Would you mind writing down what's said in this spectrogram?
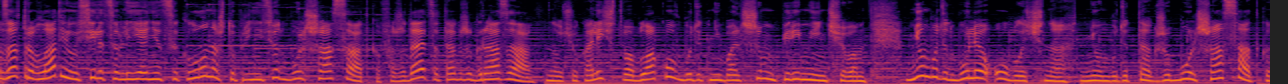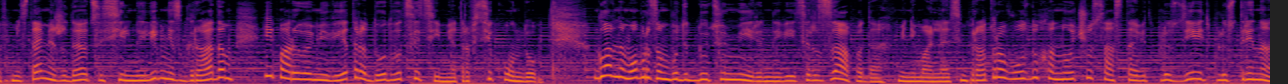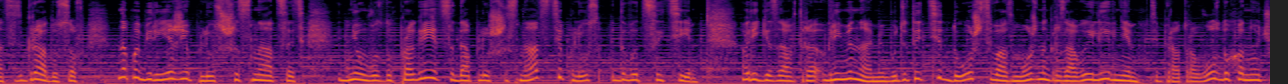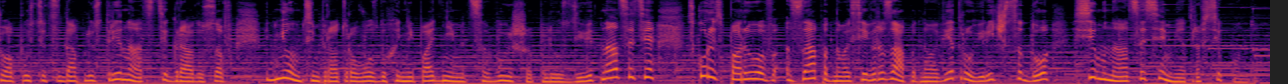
Завтра в Латвии усилится влияние циклона, что принесет больше осадков. Ожидается также гроза. Ночью количество облаков будет небольшим и переменчивым. Днем будет более облачно. Днем будет также больше осадков. Местами ожидаются сильные ливни с градом и порывами ветра до 20 метров в секунду. Главным образом будет дуть умеренный ветер с запада. Минимальная температура воздуха ночью составит плюс 9, плюс 13 градусов. На побережье плюс 16. Днем воздух прогреется до плюс 16, плюс 20. В Риге завтра временами будет идти дождь, возможно, грозовые ливни. Температура воздуха ночью опустится до плюс 13 градусов. Днем температура воздуха не поднимется выше плюс 19. Скорость порывов западного северо-западного ветра увеличится до 17 метров в секунду.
